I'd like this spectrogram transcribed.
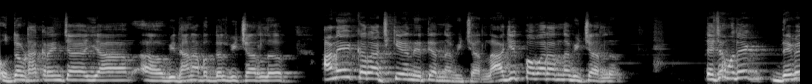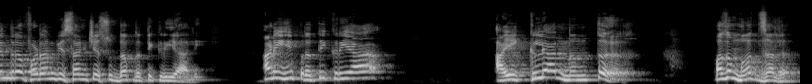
उद्धव ठाकरेंच्या या विधानाबद्दल विचारलं अनेक राजकीय नेत्यांना विचारलं अजित पवारांना विचारलं. त्याच्यामध्ये देवेंद्र फडणवीसांची सुद्धा प्रतिक्रिया आली. आणि ही प्रतिक्रिया ऐकल्यानंतर माझं मत झालं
